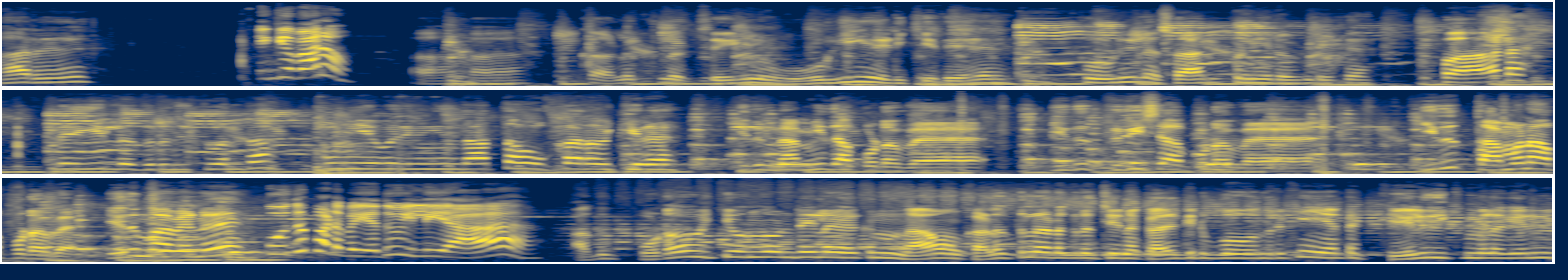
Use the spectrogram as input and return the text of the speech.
யாரு? இங்க வரோம். ஆஹா கழுத்துல செயின் ஒளி அடிக்குதே. தொழில ஸ்டார்ட் பண்ணிட வேண்டியது பாட வெயில்ல தெரிஞ்சுட்டு வந்தா துணிய அத்தா உட்கார வைக்கிற. இது நமிதா புடவை இது திரிஷா புடவை இது தமனா புடவை. எதுமா வேணும் புது புடவை எதுவும் இல்லையா? அது புடவை வைக்க வந்த ஒன்றையில கேட்கணும் நான் உன் கழுத்துல நடக்கிற சீனை கழட்டிட்டு போக வந்திருக்கேன். என்கிட்ட கேள்விக்கு மேல கேள்வி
